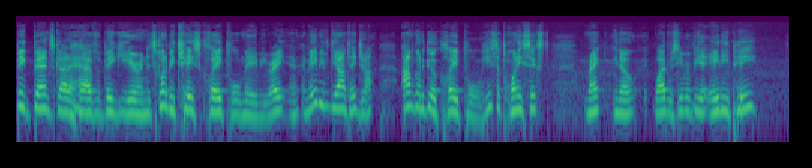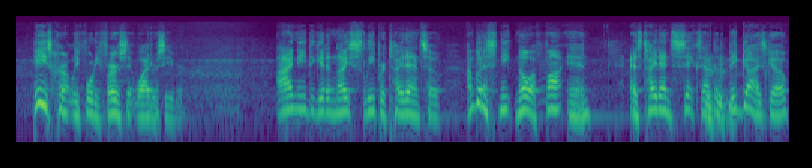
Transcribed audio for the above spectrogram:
Big Ben's got to have a big year, and it's going to be Chase Claypool, maybe, right? And, and maybe Diontae John. I'm going to go Claypool. He's the 26th ranked, you know, wide receiver via ADP. He's currently 41st at wide receiver. I need to get a nice sleeper tight end, so I'm going to sneak Noah Fant in as tight end six after the big guys go.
